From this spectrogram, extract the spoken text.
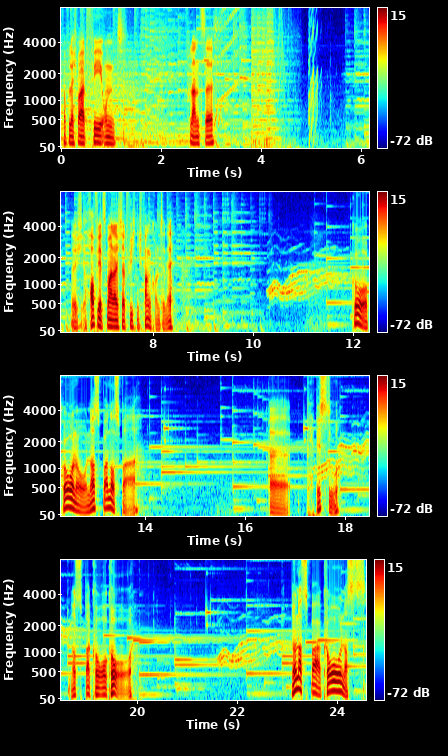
Aber vielleicht war es Fee und Pflanze. Ich hoffe jetzt mal, dass ich das ich nicht fangen konnte, ne? Ko, Kono, Nospa, Nospa. Äh, wer bist du? Nospa Koroko. No Nospa Konos.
